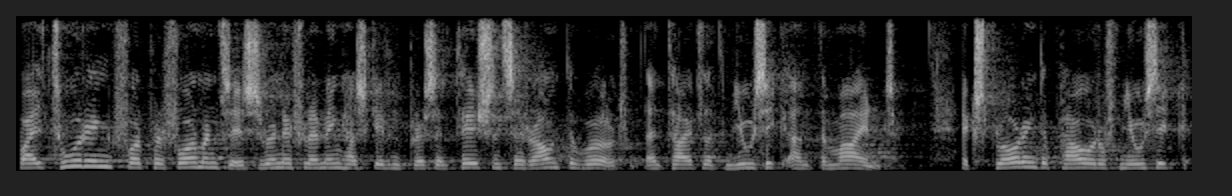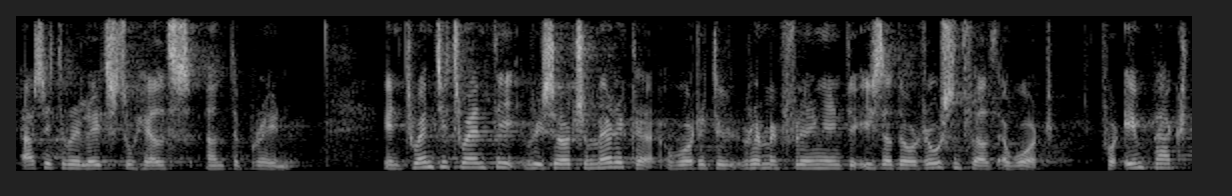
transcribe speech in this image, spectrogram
While touring for performances, Renée Fleming has given presentations around the world entitled Music and the Mind, exploring the power of music as it relates to health and the brain. In 2020, Research America awarded Renée Fleming the Isadore Rosenfeld Award for impact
